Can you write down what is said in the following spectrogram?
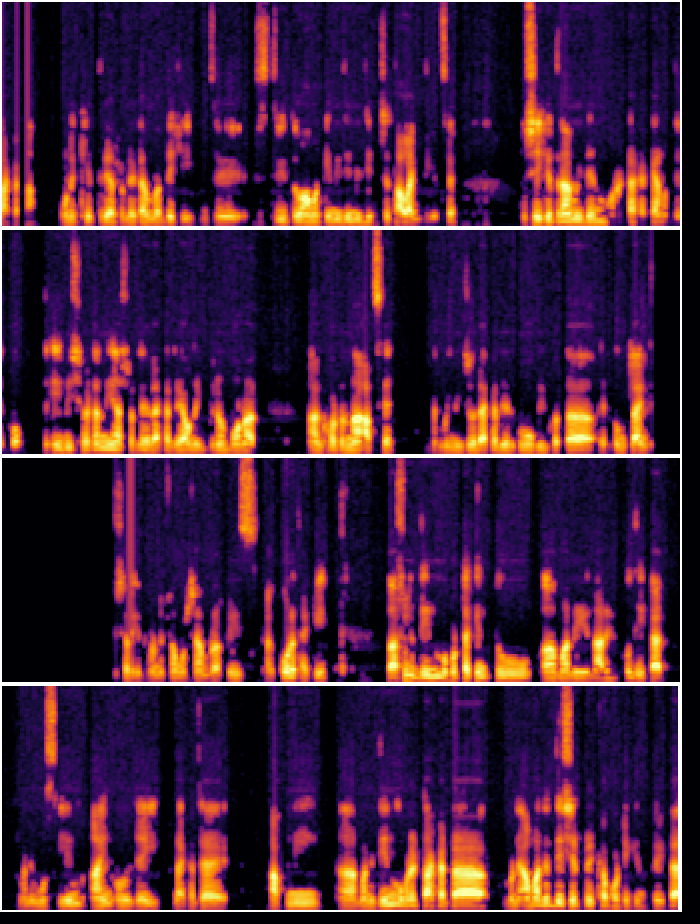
টাকা, অনেক ক্ষেত্রে আসলে এটা আমরা দেখি যে স্ত্রী তো আমাকে নিজে নিজে হচ্ছে তালাক দিয়েছে। তো সেই ক্ষেত্রে আমি দিন দিনমোহরের টাকা কেন দেবো? এই বিষয়টা নিয়ে আসলে দেখা যায় অনেক বিড়ম্বনার ঘটনা আছে। আমি নিজেও দেখা যায় এরকম অভিজ্ঞতা, এরকম ক্লায়েন্ট এই ধরনের সমস্যা আমরা ফেস করে থাকি। তো আসলে দিনমোহরটা কিন্তু মানে নারীর অধিকার মানে মুসলিম আইন অনুযায়ী দেখা যায় আপনি মানে দিনমোহরের টাকাটা মানে আমাদের দেশের প্রেক্ষাপটে কিন্তু এটা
